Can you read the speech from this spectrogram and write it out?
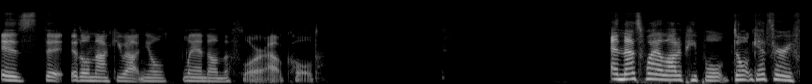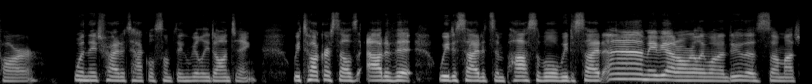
is that it'll knock you out and you'll land on the floor out cold. And that's why a lot of people don't get very far when they try to tackle something really daunting. We talk ourselves out of it. We decide it's impossible. We decide, eh, maybe I don't really want to do this so much.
